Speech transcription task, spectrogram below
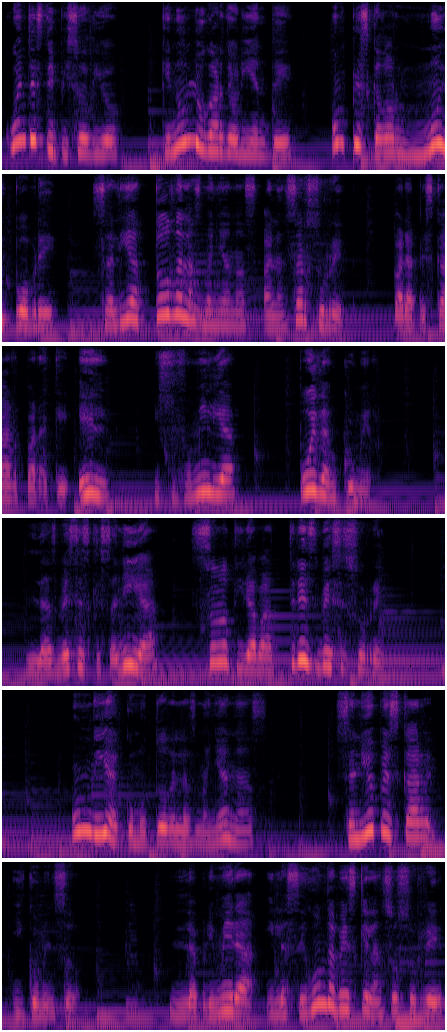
Cuenta este episodio que en un lugar de Oriente, un pescador muy pobre salía todas las mañanas a lanzar su red para pescar para que él y su familia puedan comer. Las veces que salía, solo tiraba tres veces su red. Un día, como todas las mañanas, salió a pescar y comenzó. La primera y la segunda vez que lanzó su red,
